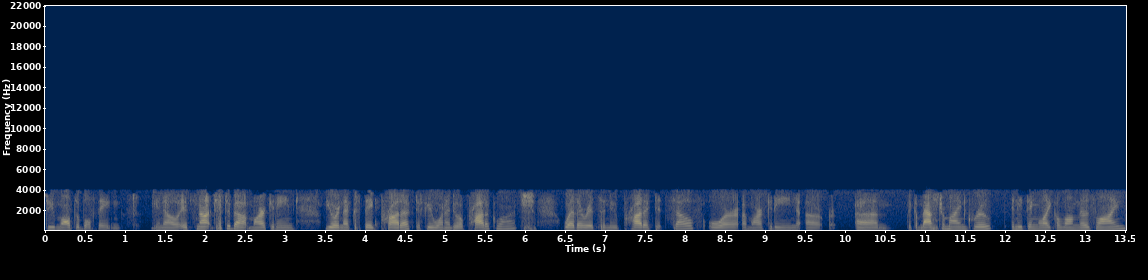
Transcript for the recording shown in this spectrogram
do multiple things. You know, it's not just about marketing your next big product. If you want to do a product launch, whether it's a new product itself or a marketing, uh, um, like a mastermind group, anything like along those lines,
